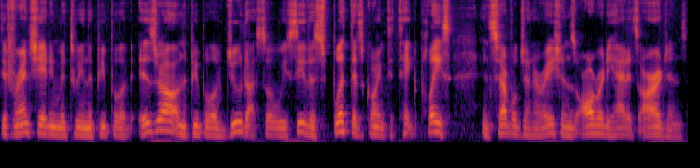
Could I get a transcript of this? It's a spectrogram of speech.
differentiating between the people of Israel and the people of Judah. So we see the split that's going to take place in several generations already had its origins.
